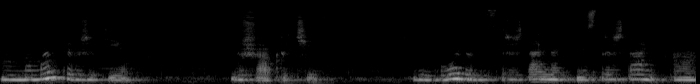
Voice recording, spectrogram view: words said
моменти в житті душа кричить. Від болю, від страждань, навіть не страждань, а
